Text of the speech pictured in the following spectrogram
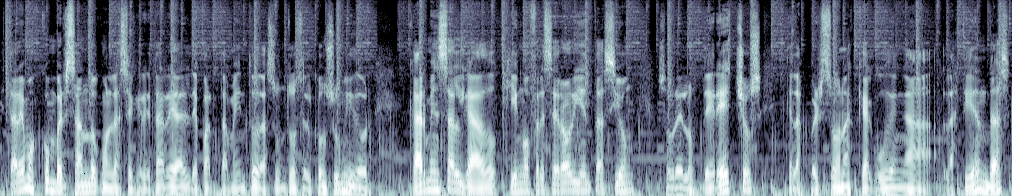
estaremos conversando con la secretaria del Departamento de Asuntos del Consumidor, Carmen Salgado, quien ofrecerá orientación sobre los derechos de las personas que acuden a las tiendas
